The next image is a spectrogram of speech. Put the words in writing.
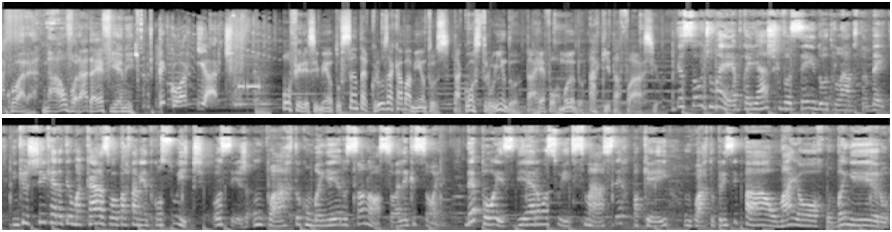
Agora, na Alvorada FM, Decor e Arte. Oferecimento Santa Cruz Acabamentos. Tá construindo? Tá reformando? Aqui tá fácil. Eu sou de uma época, e acho que você aí do outro lado também, em que o chique era ter uma casa ou apartamento com suíte, ou seja, um quarto com banheiro só nosso. Olha que sonho. Depois vieram as suítes master, ok? Um quarto principal, maior, com banheiro,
